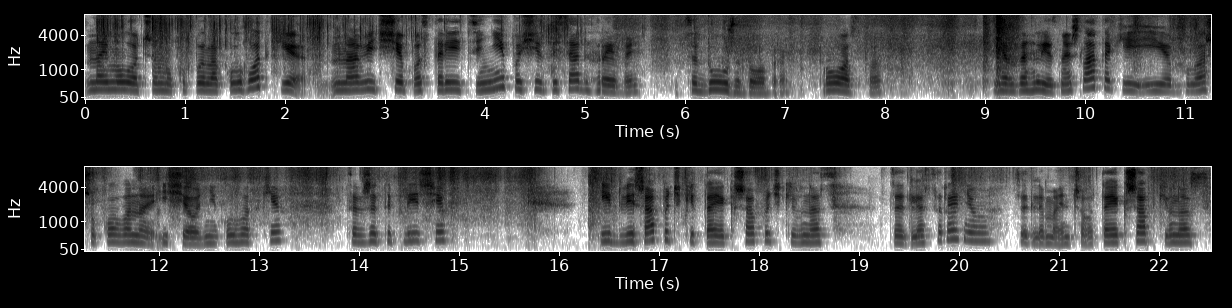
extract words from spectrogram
Наймолодшому купила колготки навіть ще по старій ціні по 60 гривень. Це дуже добре. Просто. Я взагалі знайшла такі і була шокована і ще одні колготки. Це вже тепліші. І дві шапочки, та як шапочки в нас це для середнього, це для меншого. Та як шапки в нас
